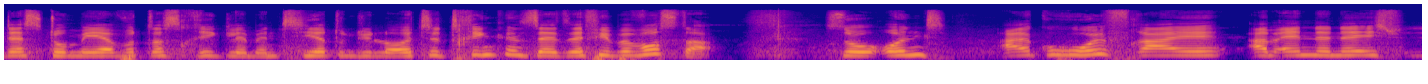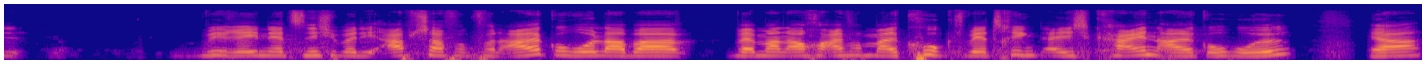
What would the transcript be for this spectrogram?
desto mehr wird das reglementiert und die Leute trinken sehr, sehr viel bewusster. So, und alkoholfrei am Ende, ne, ich, wir reden jetzt nicht über die Abschaffung von Alkohol, aber wenn man auch einfach mal guckt, wer trinkt eigentlich keinen Alkohol, ja,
